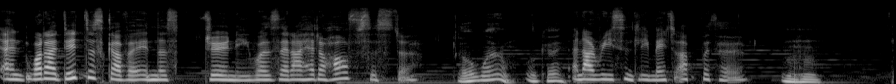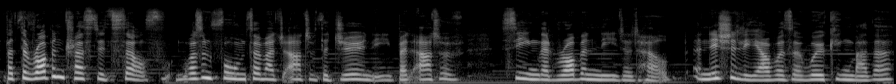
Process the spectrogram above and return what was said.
And what I did discover in this journey was that I had a half sister, Oh, wow. Okay. and I recently met up with her. Mm-hmm. But the Robin Trust itself wasn't formed so much out of the journey, but out of seeing that Robyn needed help. Initially, I was a working mother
